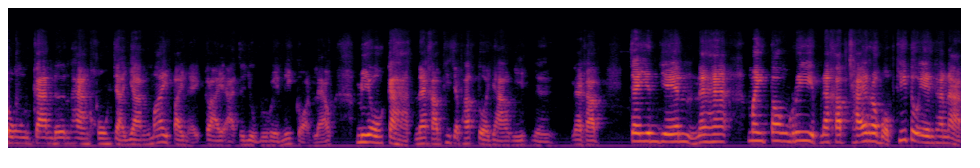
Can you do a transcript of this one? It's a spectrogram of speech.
ลงการเดินทางคงจะยังไม่ไปไหนไกล อาจจะอยู่บริเวณนี้ก่อนแล้ว มีโอกาสนะครับที่จะพักตัวยาวนิดนึงนะครับใจเย็นๆนะฮะไม่ต้องรีบนะครับใช้ระบบที่ตัวเองถนัด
